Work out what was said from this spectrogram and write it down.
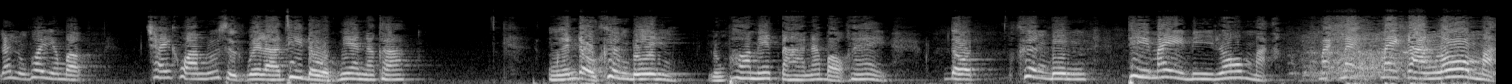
แล้วหลวงพ่อยังบอกใช้ความรู้สึกเวลาที่โดดเนี่ยนะคะ เหมือนโดดเครื่องบิน หลวงพ่อเมตตานะบอกให้ โดดเครื่องบินที่ไม่มีร่มอะ ไม่ไม่ไม่กลางร่มอะ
